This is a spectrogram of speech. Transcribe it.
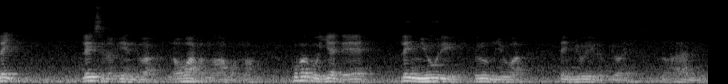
လိတ်လိတ်ဆိုလို့ဖြစ်ရင်သူကလောဘသမားပေါ့နော်ကိုယ့်ဘက်ကိုရက်တယ်လိတ်မျိုးတွေသူတို့မျိုးကလိတ်မျိုးတွေလို့ပြောတယ်နော်အဲ့ဒါမျိုး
